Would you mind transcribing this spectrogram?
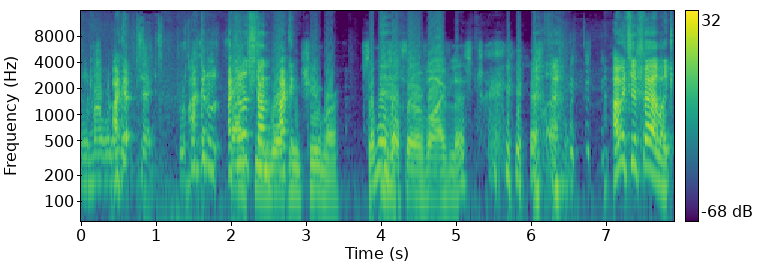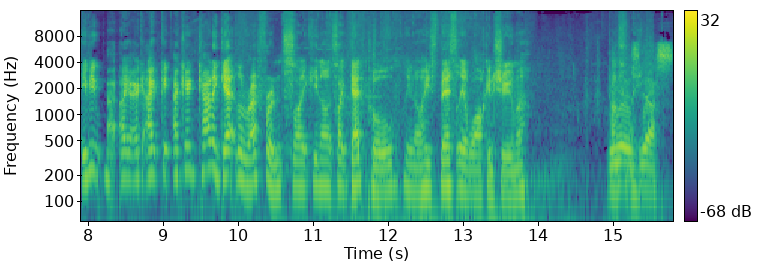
You might want I to get checked. I can, I can Thank you, understand. I walking can, tumor. Someone's Yeah. off the revive list. I would say fair. Like, if you, I, I, I, I can kind of get the reference. Like, you know, it's like Deadpool. You know, he's basically a walking tumor. He is, Constantly. yes.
